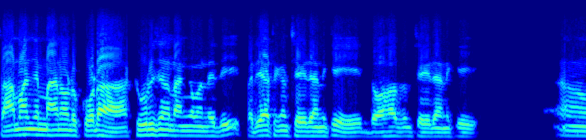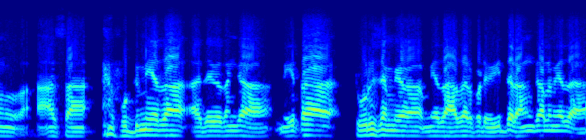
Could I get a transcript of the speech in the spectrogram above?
సామాన్య మానవుడు కూడా టూరిజం రంగం అనేది పర్యాటకం చేయడానికి దోహదం చేయడానికి ఆ, సా- ఫుడ్ మీద అదేవిధంగా మిగతా టూరిజం మీద- ఆధారపడే ఆధారపడి వివిధ రంగాల మీద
